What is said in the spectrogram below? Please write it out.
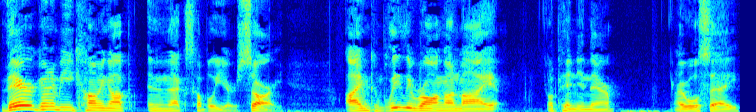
they're going to be coming up in the next couple years. Sorry. I'm completely wrong on my opinion there. I will say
